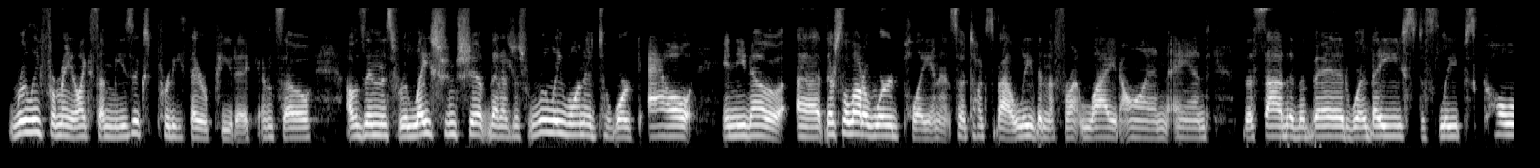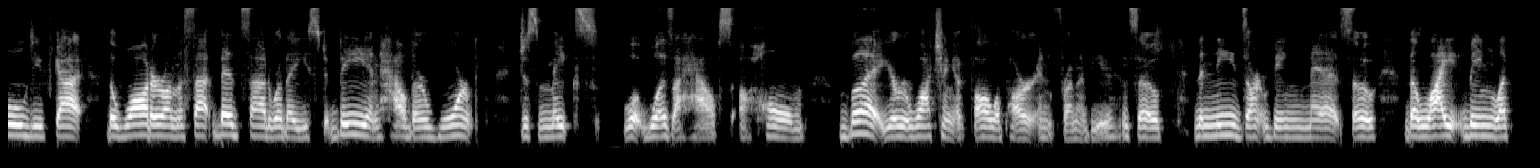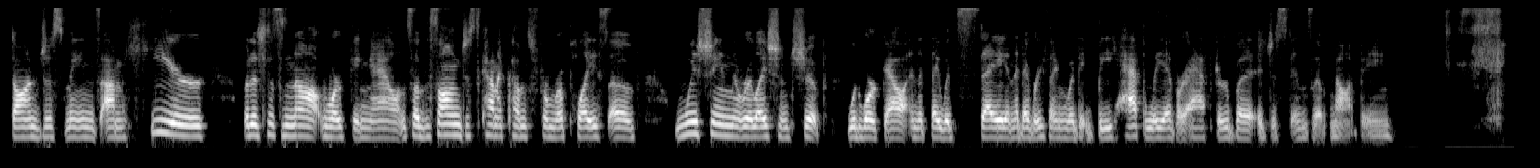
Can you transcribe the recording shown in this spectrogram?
really for me, like some music's pretty therapeutic. And so I was in this relationship that I just really wanted to work out. And, you know, uh, there's a lot of wordplay in it. So it talks about leaving the front light on and the side of the bed where they used to sleep's cold. You've got the water on the side, bedside where they used to be and how their warmth just makes what was a house a home but you're watching it fall apart in front of you. And so the needs aren't being met. So the light being left on just means I'm here, but it's just not working out. And so the song just kind of comes from a place of wishing the relationship would work out and that they would stay and that everything would be happily ever after, but it just ends up not being.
